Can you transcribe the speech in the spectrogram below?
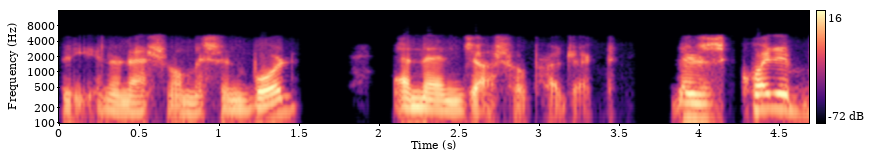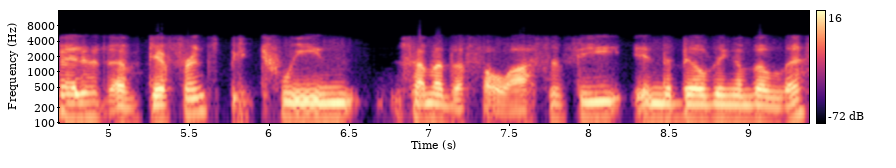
the International Mission Board, and then Joshua Project. There's quite a bit of difference between some of the philosophy in the building of the list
